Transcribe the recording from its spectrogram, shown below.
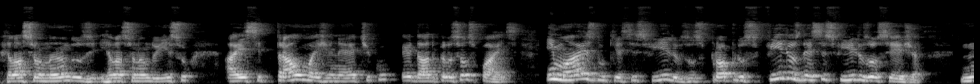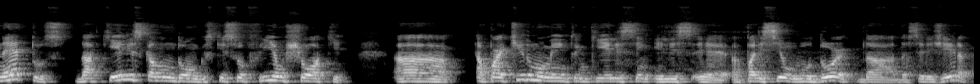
relacionando, relacionando isso a esse trauma genético herdado pelos seus pais. E mais do que esses filhos, os próprios filhos desses filhos, ou seja, netos daqueles camundongos que sofriam choque a, a partir do momento em que eles, eles é, o odor da, da cerejeira,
